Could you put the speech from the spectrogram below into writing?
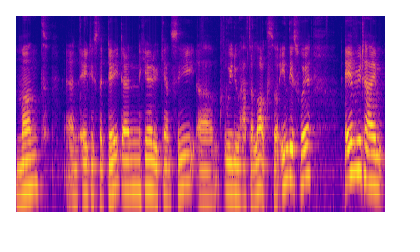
month and 8 is the date. And here you can see um, we do have the logs. So in this way every time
